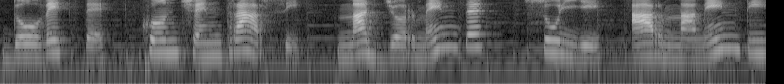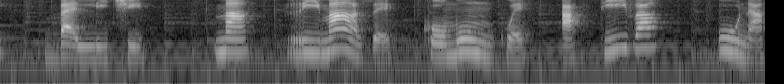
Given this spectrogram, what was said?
dovette concentrarsi maggiormente sugli armamenti bellici, ma rimase comunque attiva una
